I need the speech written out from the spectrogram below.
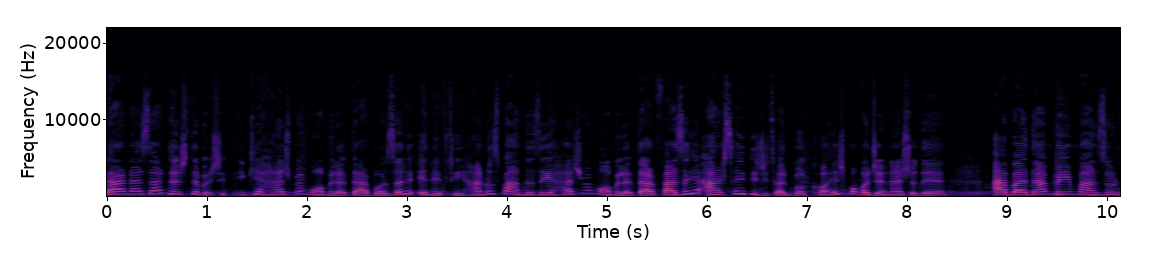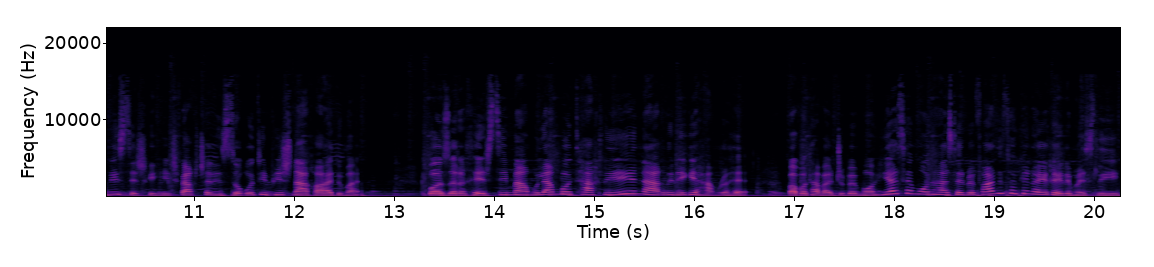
در نظر داشته باشید اینکه حجم معاملات در بازار NFT هنوز به اندازه حجم معاملات در فضای ارزهای دیجیتال با کاهش مواجه نشده؟ ابدا به این منظور نیستش که هیچ وقت چنین سقوطی پیش نخواهد اومد. بازار خرسی معمولا با تخلیه نقدینگی همراهه و با توجه به ماهیت منحصر به فرد توکنهای غیرمثلی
